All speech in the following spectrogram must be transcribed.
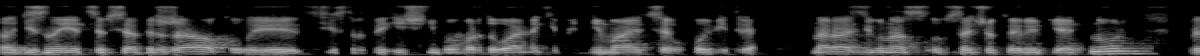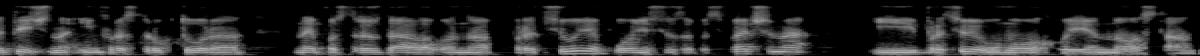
е, дізнається вся держава, коли ці стратегічні бомбардувальники піднімаються у повітря. Наразі у нас все 4-5-0, Критична інфраструктура не постраждала. Вона працює повністю забезпечена і працює в умовах воєнного стану.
